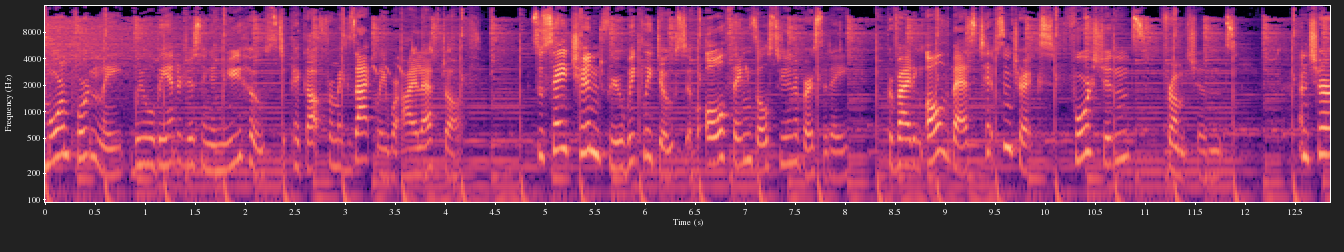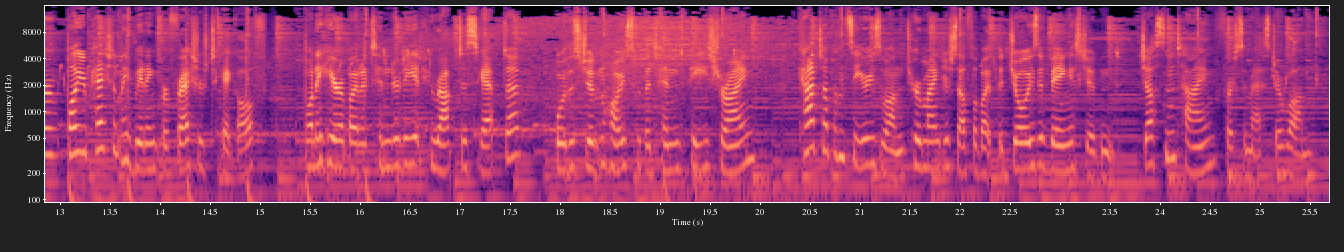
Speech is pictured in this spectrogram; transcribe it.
more importantly, we will be introducing a new host to pick up from exactly where I left off. So stay tuned for your weekly dose of all things Ulster University, providing all the best tips and tricks for students from students. And sure, while you're patiently waiting for freshers to kick off, want to hear about a Tinder date who rapped a skepta, or the student house with a tinned pea shrine? Catch up on Series 1 to remind yourself about the joys of being a student, just in time for Semester 1.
